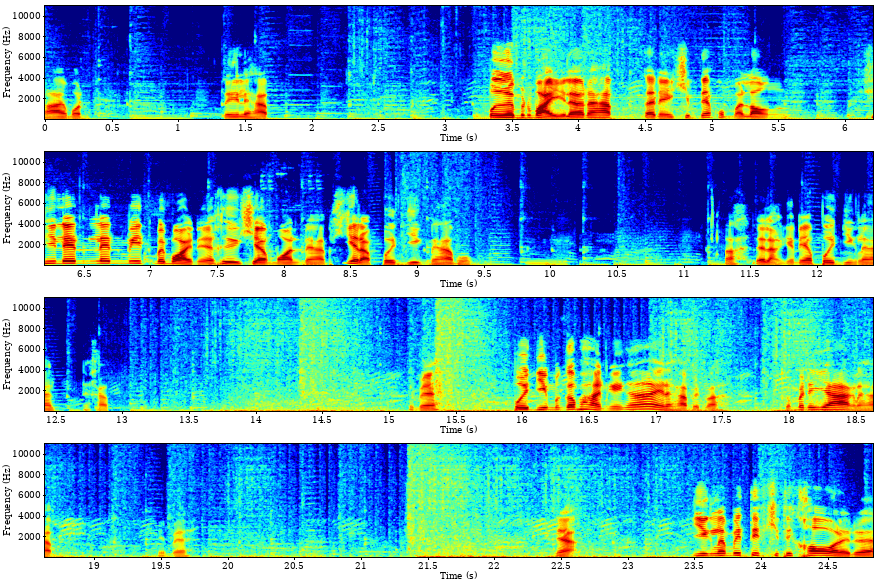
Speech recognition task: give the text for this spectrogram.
ตายหมดนี่เลยครับ ปืนมันไหวอยู่แล้วนะครับ แต่ในคลิปนี้ผมมาลองที่เล่นเล่นมีดบ่อยๆเนี่ยก็คือเคลียร์มอนนะครับขี้เกียจแบปืนยิงนะครับผมอะเดี๋ยวหลังจากนี้ปืนยิงแล้วกันนะครับเห็นไหมปืนยิงมันก็ผ่านง่ายๆนะครับเห็นปะก็ไม่ได้ยากนะครับ เห็นไหมเนี่ยยิงแล้วไม่ติดคิดที่ข้ออะไรด้วย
